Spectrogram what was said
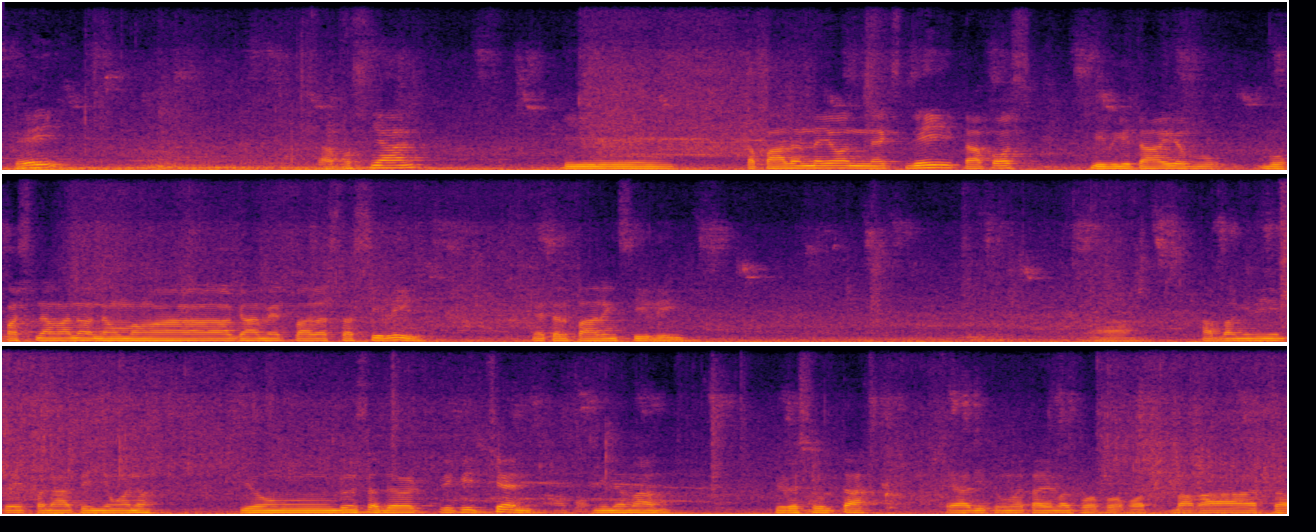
Okay. Tapos yan, i- tapalan na yon next day. Tapos bibigyan tayo bu- bukas ng ano ng mga gamit para sa ceiling. Metal paring ceiling. Ah, habang hinihintay pa natin yung ano, yung dun sa dirt free kitchen, minamam, yung resulta. Kaya dito muna tayo magpo-focus. Baka sa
